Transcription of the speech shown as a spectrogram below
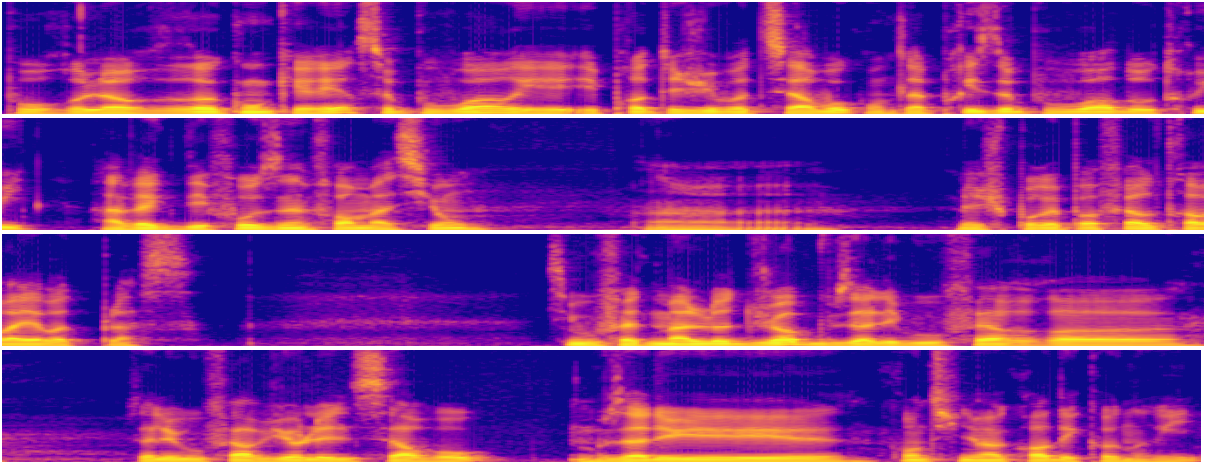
pour le reconquérir, ce pouvoir, et, protéger votre cerveau contre la prise de pouvoir d'autrui avec des fausses informations euh, mais je pourrais pas faire le travail à votre place. Si vous faites mal le job, vous allez vous faire, euh, vous allez vous faire violer le cerveau. Vous allez continuer à croire des conneries.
